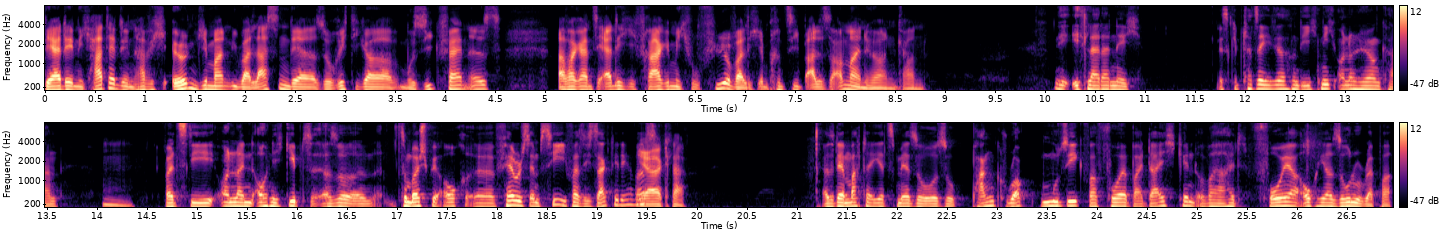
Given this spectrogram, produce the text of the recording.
Der, den ich hatte, den habe ich irgendjemandem überlassen, der so richtiger Musikfan ist. Aber ganz ehrlich, ich frage mich, wofür, weil ich im Prinzip alles online hören kann. Nee, ich leider nicht. Es gibt tatsächlich Sachen, die ich nicht online hören kann. Mhm. Weil es die online auch nicht gibt. Also äh, zum Beispiel auch äh, Ferris MC, ich weiß nicht, sagt ihr der was? Ja, klar. Also der macht da jetzt mehr so, so Punk-Rock-Musik, war vorher bei Deichkind und war halt vorher auch ja Solo-Rapper.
